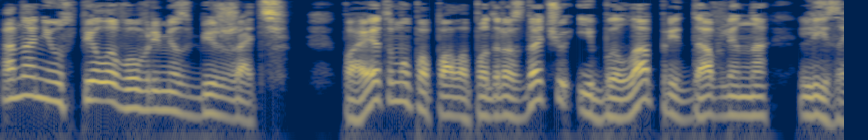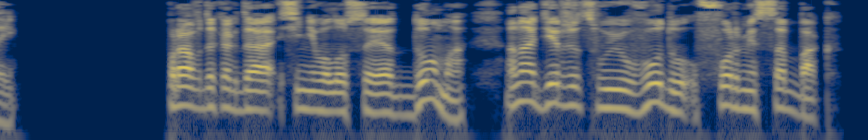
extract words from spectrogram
она не успела вовремя сбежать, поэтому попала под раздачу и была придавлена Лизой. Правда, когда синеволосая дома, она держит свою воду в форме собак,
